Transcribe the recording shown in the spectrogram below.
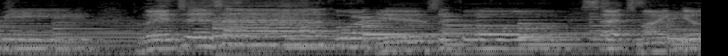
me, cleanses and forgives in full, sets my guilt.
